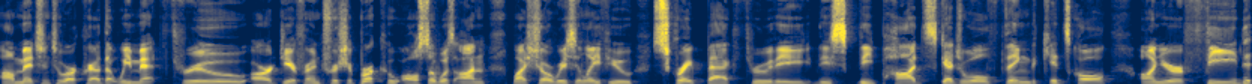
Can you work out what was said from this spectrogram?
I'll mention to our crowd that we met through our dear friend Trisha Brook, who also was on my show recently. If you scrape back through the the, the pod schedule thing the kids call on your feed,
